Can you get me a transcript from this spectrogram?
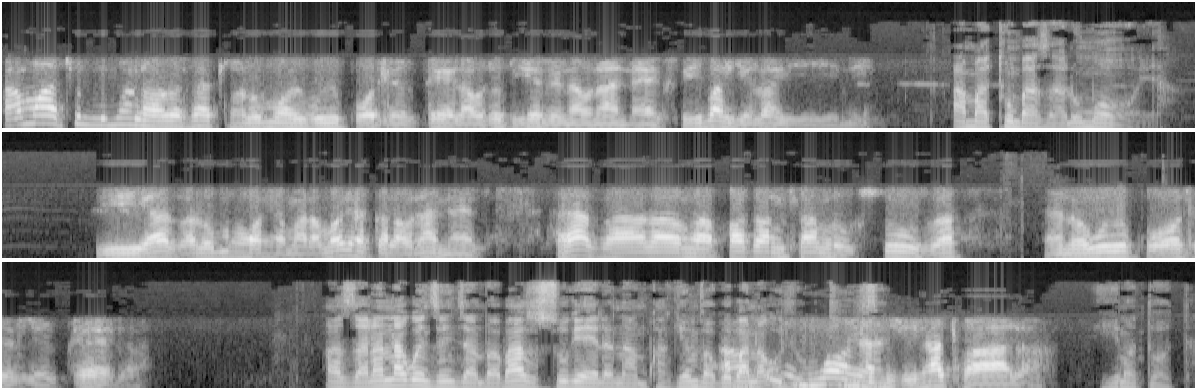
amathuli mangabe sagcwala umoya kuyibhodle kuphela ukuthi yende nawo na-next ibangelwa yini? Amathumba azala umoya. Iyazala umoya mara mawuyaqala wona-next ayazala ngaphatha mhlawumbe ukusuza nokuya ubhodle nje kuphela azala nakwenze njani babazisukela namkha ngemva kobana udle umoya ukuthize. nje yagcwala yi madoda?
